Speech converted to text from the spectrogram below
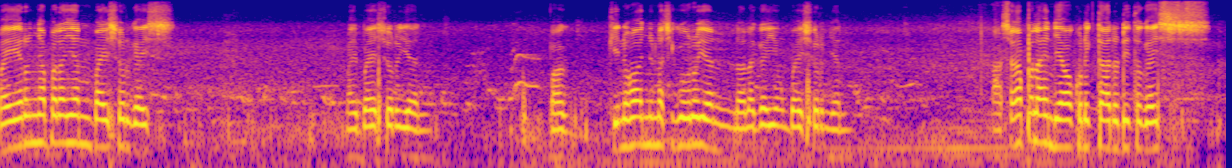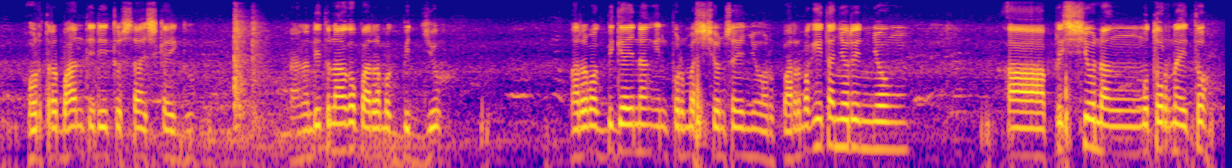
Mayroon niya pala yan visor guys. May visor yan. Pag kinuha nyo na siguro yan, lalagay yung visor niyan. Ah, nga pala, hindi ako konektado dito guys. Or trabahante dito sa Skygo. Ah, nandito lang ako para mag-video. Para magbigay ng informasyon sa inyo or para makita nyo rin yung ah, presyo ng motor na ito.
